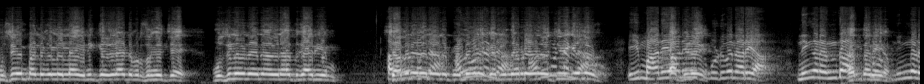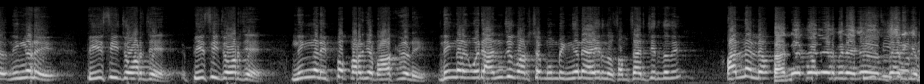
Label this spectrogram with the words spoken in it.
മുസ്ലിം പള്ളികളിലെല്ലാം എനിക്കെതിരായിട്ട് പ്രസംഗിച്ച്. മുസ്ലിമിനെ അതിനകത്ത് കാര്യം ഈ മലയാളികൾക്ക് പിന്നെ- മുഴുവൻ അറിയാം. നിങ്ങൾ എന്താ നിങ്ങൾ നിങ്ങൾ P C George P C George നിങ്ങൾ ഇപ്പൊ പറഞ്ഞ വാക്കുകൾ നിങ്ങൾ ഒരു അഞ്ചു വർഷം മുമ്പ് ഇങ്ങനെ ആയിരുന്നു സംസാരിച്ചിരുന്നത്? അല്ലല്ലോ. തന്നെ പോലെ പിന്നെ എങ്ങനെ സംസാരിക്കും?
